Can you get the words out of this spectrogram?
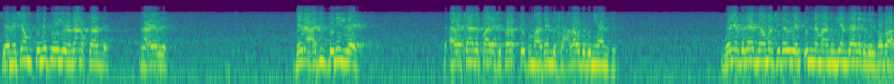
چې همیشه هم پینې پوهیږي نه دا نقصان ده نه عیب ده دا حدیث دلیل له هغه چا د پاره چې فرق کوي په مابین د صحرا او د بنیان کې ولی عبد الله ابن عمر چې دا ویل انما نهي عن ذلك في الفضاء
